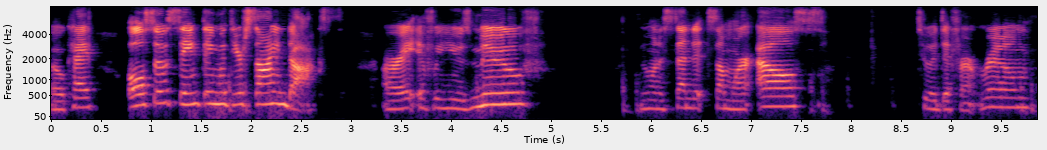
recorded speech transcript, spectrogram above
Okay. Also, same thing with your sign docs. All right. If we use move, we want to send it somewhere else to a different room.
